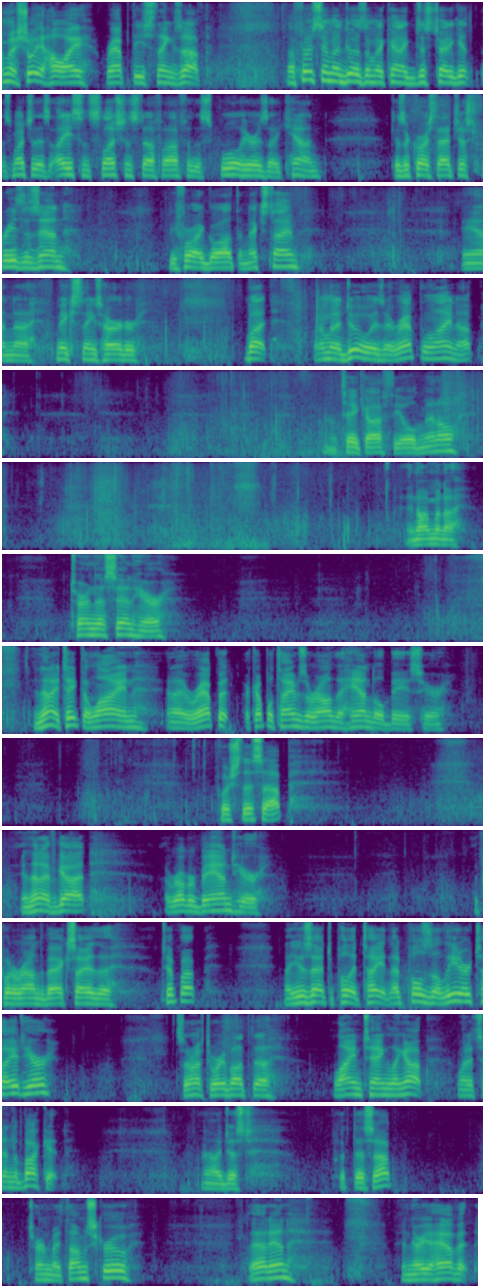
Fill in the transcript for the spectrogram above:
I'm to show you how I wrap these things up. Now first thing I'm to do is I'm to kind of just try to get as much of this ice and slush and stuff off of the spool here as I can. Because of course that just freezes in before I go out the next time and uh, makes things harder. But what I'm going to do is I wrap the line up. I'll take off the old minnow. And I'm going to turn this in here. And then I take the line and I wrap it a couple times around the handle base here. Push this up. And then I've got a rubber band here to put around the back side of the tip up. And I use that to pull it tight and that pulls the leader tight here. So I don't have to worry about the line tangling up when it's in the bucket. Now I just put this up, turn my thumb screw, that in, and there you have it.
